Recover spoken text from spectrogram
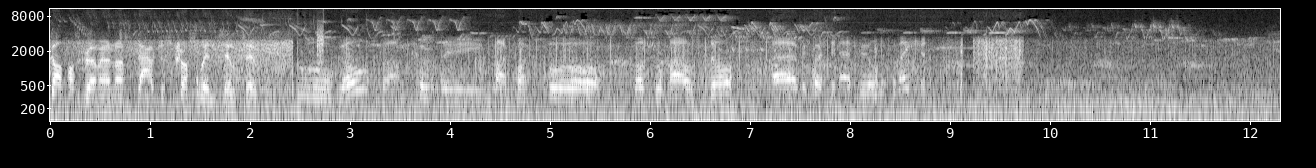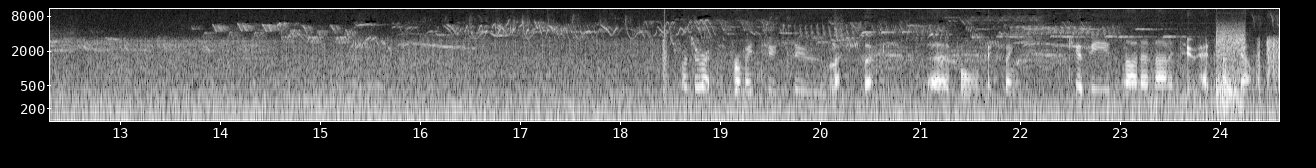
Golf Oscar Romeo, now just crosswind 22. Zulu Golf, I'm currently 5.4 nautical miles north, uh, requesting airfield information. Roger, from a 22 left circuit, uh, for fixed wing. QFE is 9992, head back down.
